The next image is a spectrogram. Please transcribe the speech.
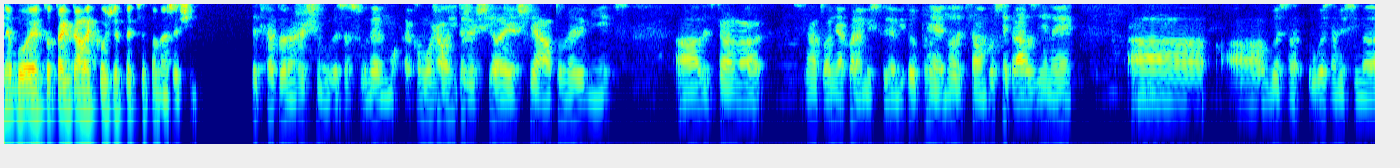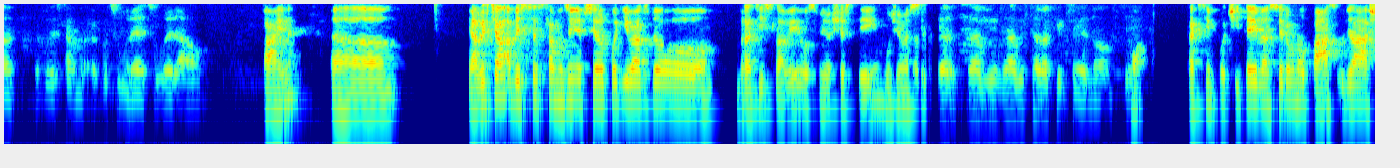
nebo je to tak daleko, že teď se to neřeší? Teďka to neřeším vůbec. Jako možná oni to řeší, ale ještě já o tom nevím nic. A teďka na, si na to ani jako nemyslím, je mi to úplně jedno, teďka mám prostě prázdniny a, a vůbec, vůbec nemyslím, jako teďka, jako co, bude, co bude dál. Fajn. Uh, já bych chtěl, aby se samozřejmě přijel podívat do Bratislavy 8.6. Můžeme si... Já bych, já bych chtěl taky přijet, no. no. Tak s tím počítej, vem si rovnou pás, uděláš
